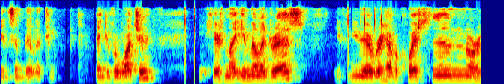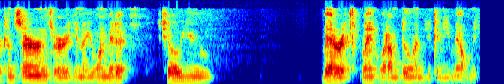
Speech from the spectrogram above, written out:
in Symbility. Thank you for watching. Here's my email address. If you ever have a question or concerns, or you know you want me to show you better explain what I'm doing, you can email me.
